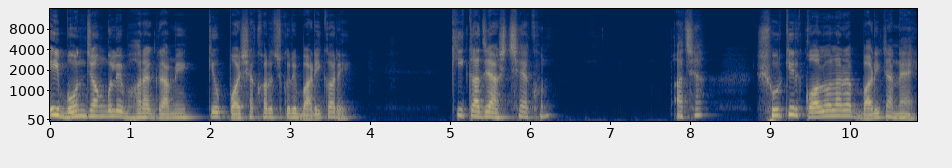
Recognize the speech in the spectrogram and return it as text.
এই বন জঙ্গলে ভরা গ্রামে কেউ পয়সা খরচ করে বাড়ি করে? কি কাজে আসছে এখন? আচ্ছা সুরকির কলওয়ালারা বাড়িটা নেয়,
